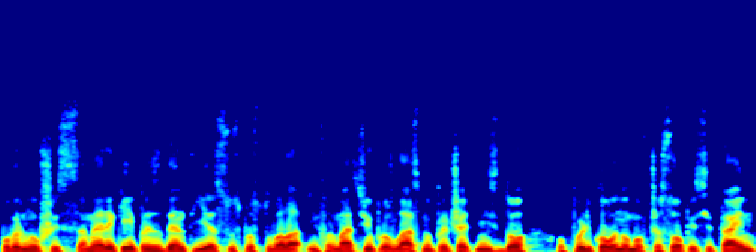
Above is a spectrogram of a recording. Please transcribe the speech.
повернувшись з Америки, президент ЄСУ спростувала інформацію про власну причетність до опублікованого в часописі Тайм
